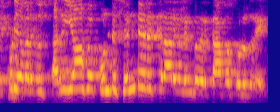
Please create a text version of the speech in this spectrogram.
எப்படி அவர்கள் சரியாக கொண்டு சென்றிருக்கிறார்கள் என்பதற்காக சொல்கிறேன்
